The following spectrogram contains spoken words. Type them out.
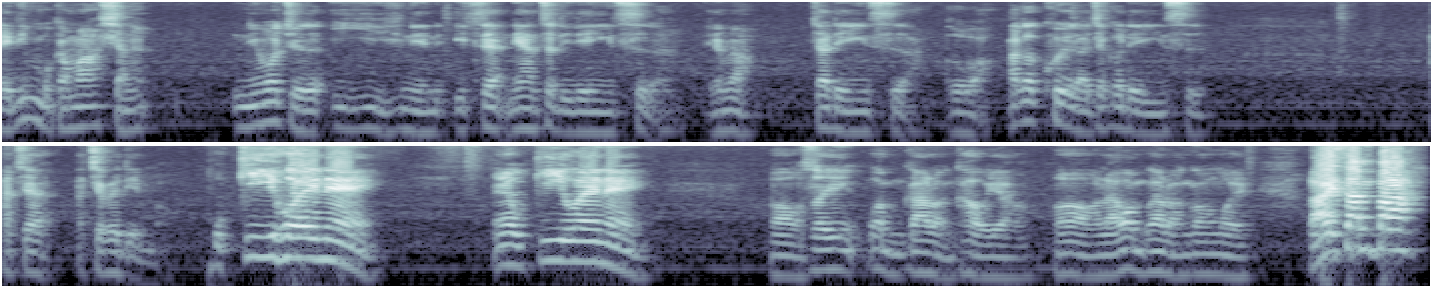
哎，你不干嘛想？你有没有觉得一一已经连一次？你看这里连一次了，有没有？再连一次啊，好不好？啊个亏了，再个连一次。啊，这啊这要点无？有机会呢，哎，有机会呢，哦，所以我唔敢乱靠腰，哦，来，我唔敢乱讲话，来三八，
